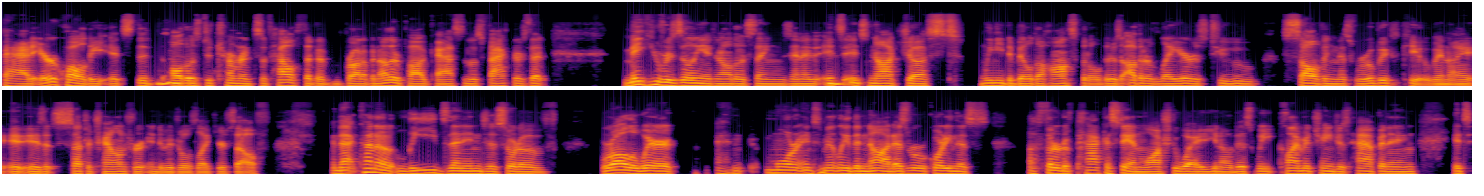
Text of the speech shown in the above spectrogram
bad air quality, it's the mm-hmm. all those determinants of health that have brought up in other podcasts and those factors that make you resilient and all those things. And it, it's mm-hmm. it's not just we need to build a hospital. There's other layers to solving this Rubik's cube, and I it is it's such a challenge for individuals like yourself, and that kind of leads then into sort of we're all aware and more intimately than not as we're recording this a third of Pakistan washed away, you know, this week. Climate change is happening. It's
